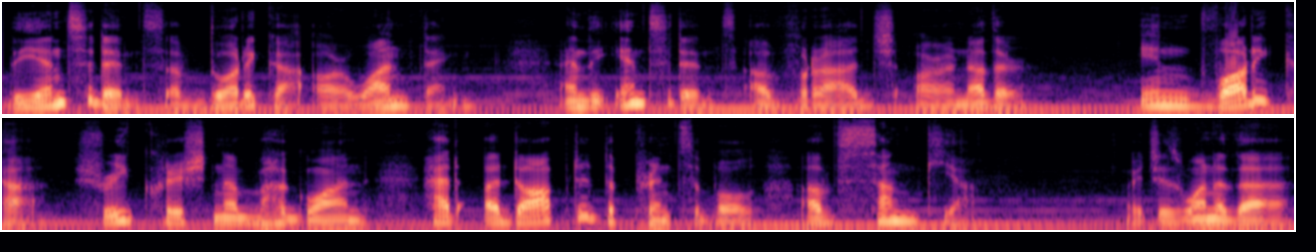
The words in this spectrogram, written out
The incidents of Dwarika are one thing, and the incidents of Vraj are another. In Dwarika, Sri Krishna Bhagwan had adopted the principle of Sankhya, which is one of the,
